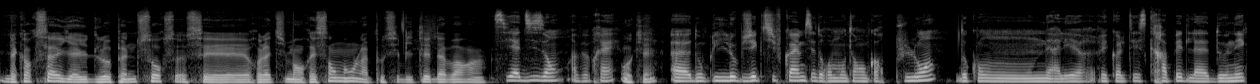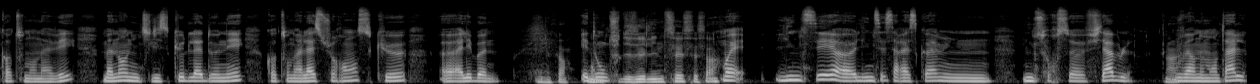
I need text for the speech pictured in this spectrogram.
D'accord, ça, il y a eu de l'open source, c'est relativement récent, non La possibilité d'avoir. Un... C'est il y a 10 ans à peu près. Ok. Euh, donc l'objectif, quand même, c'est de remonter encore plus loin. Donc on est allé récolter, scraper de la donnée quand on en avait. Maintenant, on n'utilise que de la donnée quand on a l'assurance qu'elle euh, est bonne. D'accord. Et donc, tu disais l'INSEE, c'est ça? Ouais, L'INSEE, euh, l'INSEE, ça reste quand même une, une source fiable gouvernementale.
